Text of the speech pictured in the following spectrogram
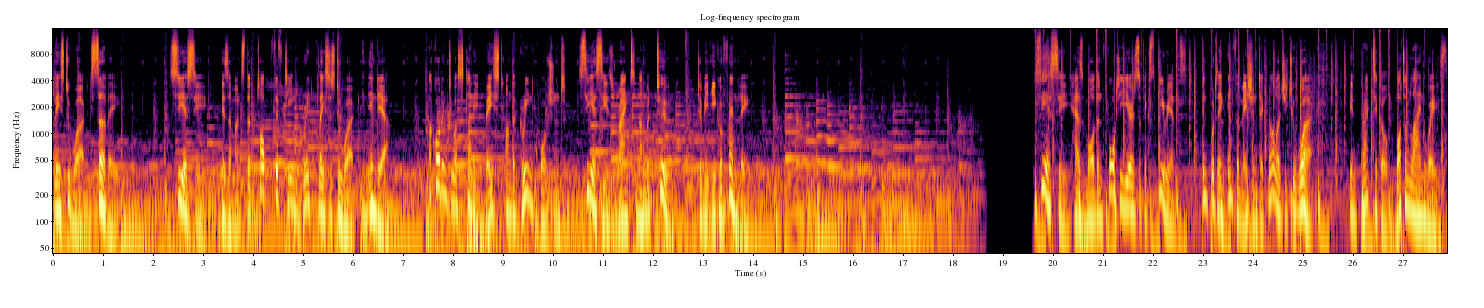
Place to Work survey. CSC is amongst the top 15 great places to work in India. According to a study based on the green quotient, CSC is ranked number 2 to be eco-friendly. CSC has more than 40 years of experience in putting information technology to work in practical bottom line ways,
